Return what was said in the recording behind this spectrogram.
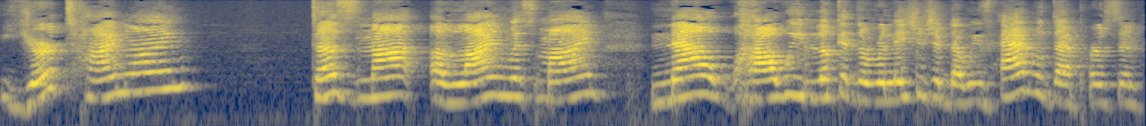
your timeline does not align with mine, now how we look at the relationship that we've had with that person,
